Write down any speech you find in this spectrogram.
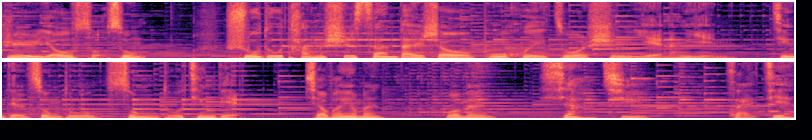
日有所诵，熟读唐诗三百首，不会作诗也能吟。经典诵读，诵读经典。小朋友们，我们下期再见。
